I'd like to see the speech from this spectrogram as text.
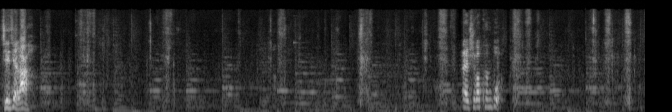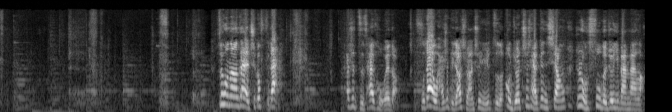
解解辣。来吃个昆布。最后呢，再来吃个福袋，它是紫菜口味的福袋，我还是比较喜欢吃鱼子的，我觉得吃起来更香。这种素的就一般般了。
